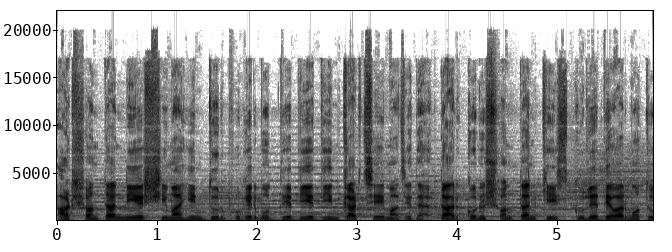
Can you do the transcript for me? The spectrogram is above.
আট সন্তান নিয়ে সীমাহীন দুর্ভোগের মধ্যে দিয়ে দিন কাটছে মাজেদার। তার কোনো সন্তানকে স্কুলে দেওয়ার মতো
